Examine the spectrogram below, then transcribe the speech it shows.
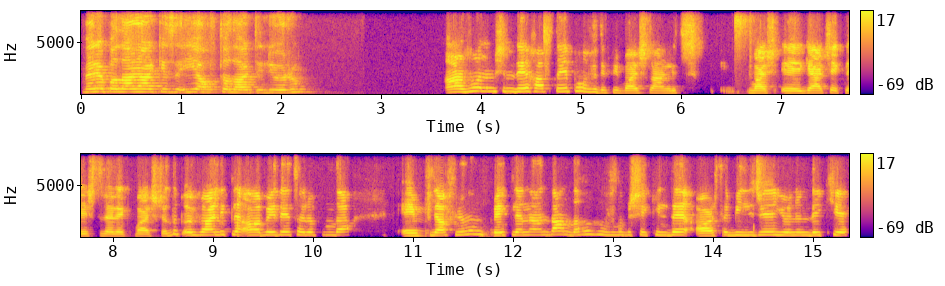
Merhabalar, herkese iyi haftalar diliyorum. Arzu Hanım şimdi haftaya pozitif bir başlangıç baş, e, gerçekleştirerek başladık. Özellikle ABD tarafında enflasyonun beklenenden daha hızlı bir şekilde artabileceği yönündeki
